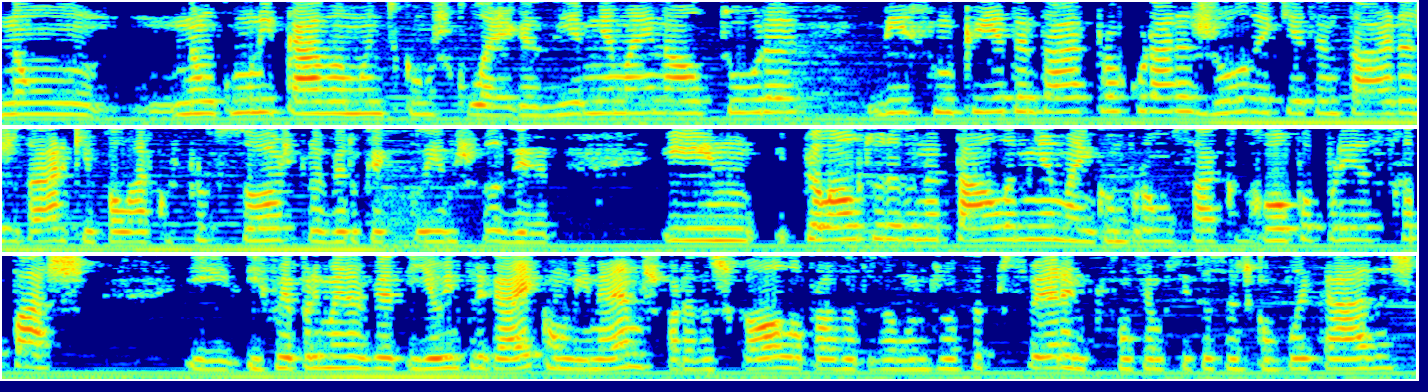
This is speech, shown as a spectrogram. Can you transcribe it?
não, não comunicava muito com os colegas. E a minha mãe, na altura, disse-me que ia tentar procurar ajuda e que ia tentar ajudar, que ia falar com os professores para ver o que é que podíamos fazer. E pela altura do Natal, a minha mãe comprou um saco de roupa para esse rapaz. E, e foi a primeira vez. E eu entreguei, combinamos, fora da escola, para os outros alunos não se aperceberem, porque são sempre situações complicadas.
